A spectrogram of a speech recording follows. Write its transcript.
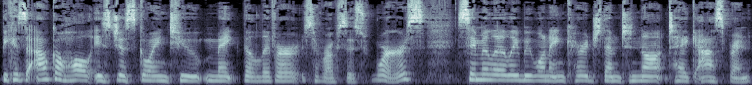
because alcohol is just going to make the liver cirrhosis worse. Similarly, we want to encourage them to not take aspirin,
